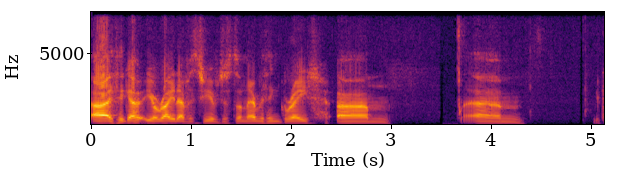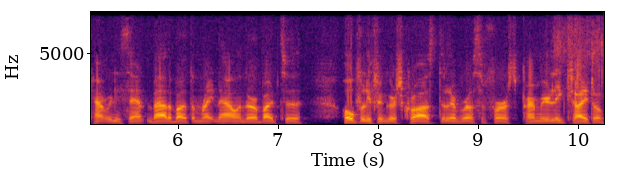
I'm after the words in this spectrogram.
I think uh, you're right. FSG have just done everything great. Um, um, you can't really say anything bad about them right now, and they're about to, hopefully, fingers crossed, deliver us the first Premier League title.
